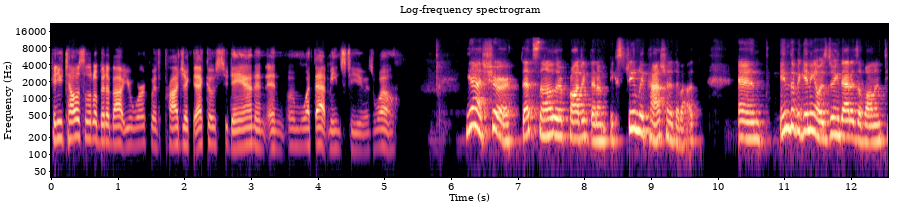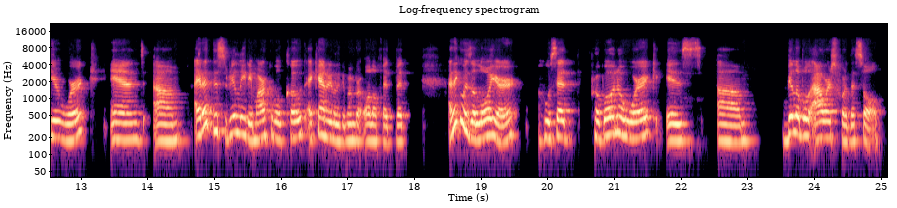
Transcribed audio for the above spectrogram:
Can you tell us a little bit about your work with Project Echo Sudan and, and, and what that means to you as well? Yeah, sure. That's another project that I'm extremely passionate about. And in the beginning, I was doing that as a volunteer work. And um, I read this really remarkable quote. I can't really remember all of it, but I think it was a lawyer who said pro bono work is um, billable hours for the soul.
